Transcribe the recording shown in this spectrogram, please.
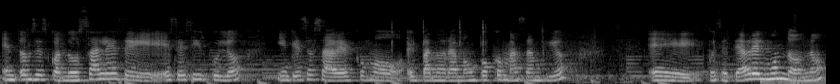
Entonces, cuando sales de ese círculo y empiezas a ver como el panorama un poco más amplio, eh, pues se te abre el mundo, ¿no?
